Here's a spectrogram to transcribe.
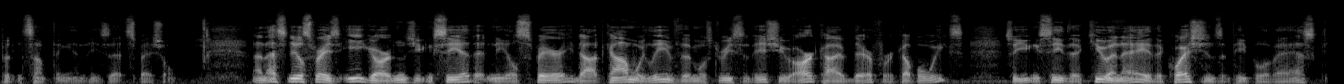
putting something in. He's that special. And that's Neil Sperry's E Gardens. You can see it at neilsperry.com. We leave the most recent issue archived there for a couple weeks, so you can see the Q and A, the questions that people have asked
